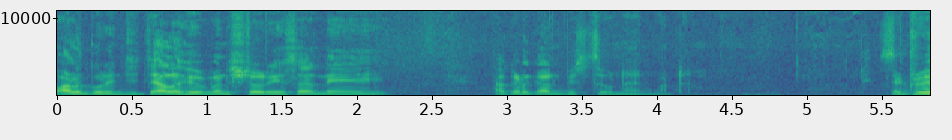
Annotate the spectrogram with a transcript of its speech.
వాళ్ళ గురించి చాలా హ్యూమన్ స్టోరీస్ అన్నీ అక్కడ కనిపిస్తూ ఉన్నాయన్నమాట. ఎట్ వీ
